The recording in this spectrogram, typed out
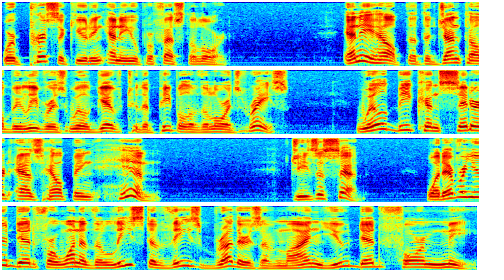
were persecuting any who professed the Lord. Any help that the Gentile believers will give to the people of the Lord's race will be considered as helping him. Jesus said, Whatever you did for one of the least of these brothers of mine, you did for me.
